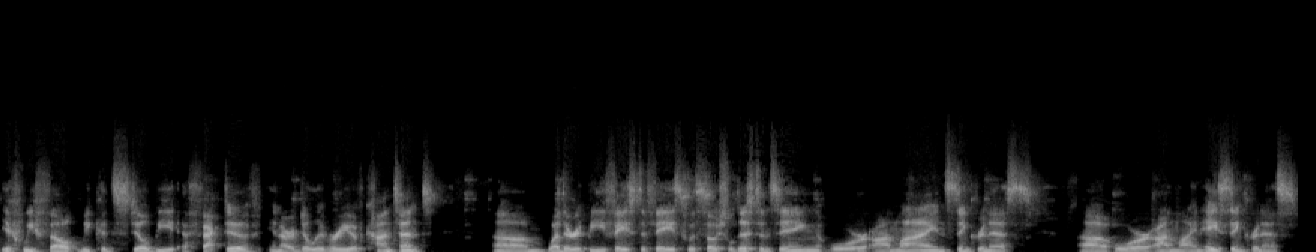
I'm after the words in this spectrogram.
if we felt we could still be effective in our delivery of content, um, whether it be face to face with social distancing or online synchronous uh, or online asynchronous.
